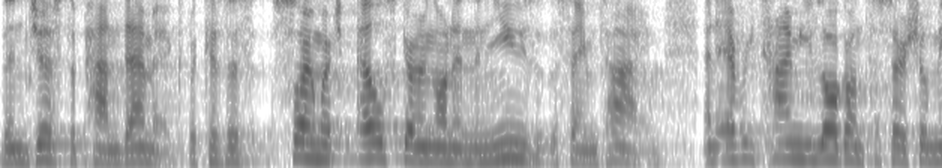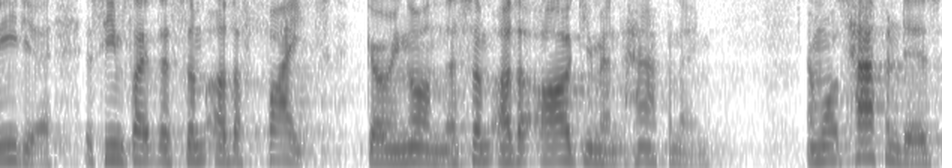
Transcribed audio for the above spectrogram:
than just a pandemic because there's so much else going on in the news at the same time. And every time you log onto social media, it seems like there's some other fight going on, there's some other argument happening. And what's happened is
